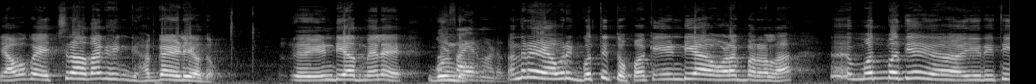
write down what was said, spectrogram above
ಯಾವಾಗ ಎಚ್ಚರ ಆದಾಗ ಹಿಂಗೆ ಹಗ್ಗ ಎಳೆಯೋದು. ಇಂಡಿಯಾದ ಮೇಲೆ ಗುಂಡು. ಅಂದರೆ ಮಾಡೋದು. ಅಂದ್ರೆ ಅವ್ರಿಗೆ ಗೊತ್ತಿತ್ತು ಪಾಕ್ ಇಂಡಿಯಾ ಒಳಗೆ ಬರಲ್ಲ. ಮಧ್ಯ ಮಧ್ಯೆ ಈ ರೀತಿ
